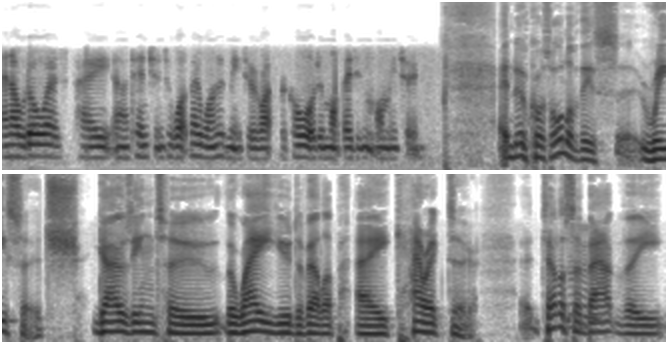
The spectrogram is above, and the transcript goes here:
and I would always pay uh, attention to what they wanted me to write, record and what they didn't want me to. And of course, all of this uh, research goes into the way you develop a character. Uh, tell us about the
